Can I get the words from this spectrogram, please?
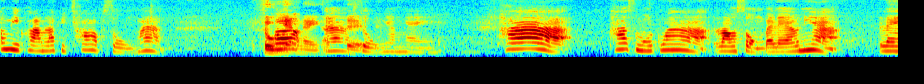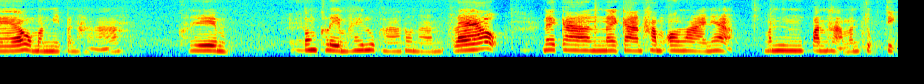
ต้องมีความรับผิดชอบสูงมากสูงเพาะยังไงครับอ่าเจ้สูงยังไง ถ้าถ้าสมมติว่าเราส่งไปแล้วเนี่ย แล้วมันมีปัญหาเคลมต้องเคลมให้ลูกค้าเท่านั้น แล้ว ในการในการทำออนไลน์เนี่ย มันปัญหามันจุกจิก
